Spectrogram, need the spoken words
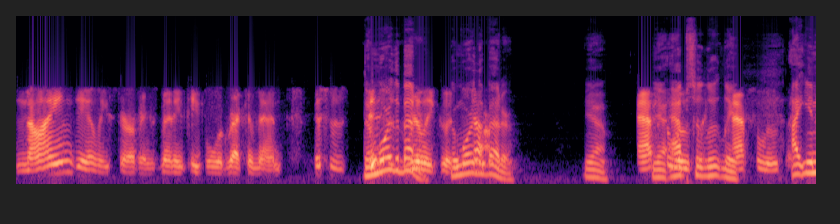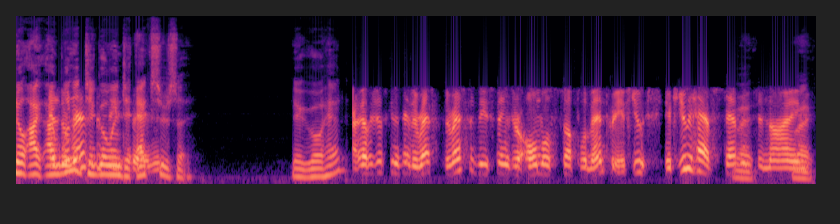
nine daily servings. Many people would recommend. This is the this more the better. Really good the more stuff. the better. Yeah. Absolutely. Yeah, absolutely. Absolutely. I, you know, I, I wanted to go into things, exercise. Yeah, go ahead. I was just going to say the rest. The rest of these things are almost supplementary. If you if you have seven right. to nine right.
